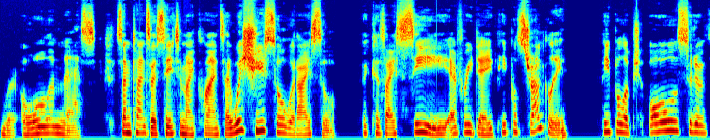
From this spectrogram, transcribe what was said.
We're all a mess. Sometimes I say to my clients, I wish you saw what I saw because I see every day people struggling, people of all sort of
